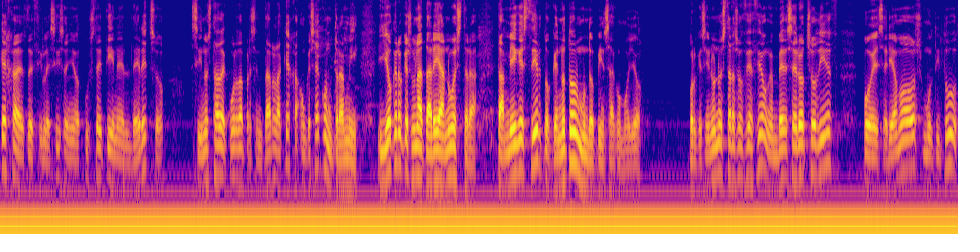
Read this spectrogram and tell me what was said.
queja es decirle, sí señor, usted tiene el derecho, si no está de acuerdo a presentar la queja, aunque sea contra mí. Y yo creo que es una tarea nuestra. También es cierto que no todo el mundo piensa como yo porque si no nuestra asociación, en vez de ser 8 o 10, pues seríamos multitud.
